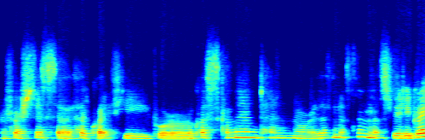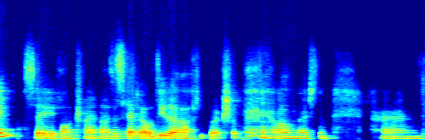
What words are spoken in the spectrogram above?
refresh this. So I've had quite a few pull requests come in, 10 or 11 of them. That's really great. So I'll try, as I said, I'll do that after the workshop. I'll merge them. And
